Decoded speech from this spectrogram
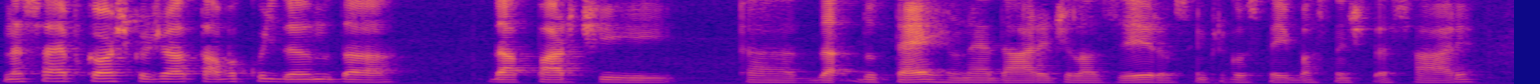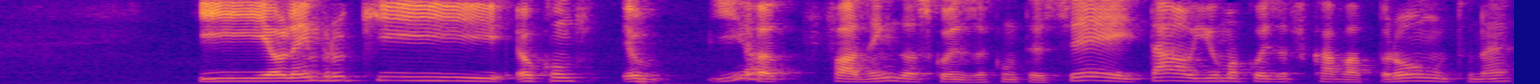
nessa época eu acho que eu já tava cuidando da, da parte uh, da, do térreo, né, da área de lazer. Eu sempre gostei bastante dessa área. E eu lembro que eu, eu ia fazendo as coisas acontecer e tal, e uma coisa ficava pronto, né?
